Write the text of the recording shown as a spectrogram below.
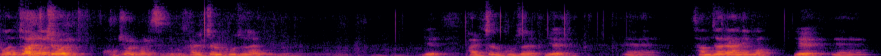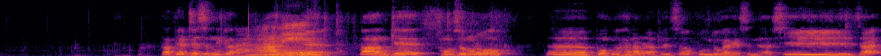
먼저는 8절, 9절 말씀입니다. 8절 9절. 예. 8절 9절. 예. 예. 3절이 아니고 예. 예. 다 펼쳤습니까? 아멘. 예. 다 함께 통성으로 어, 복- 하나님 앞에서 봉독하겠습니다. 시작.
